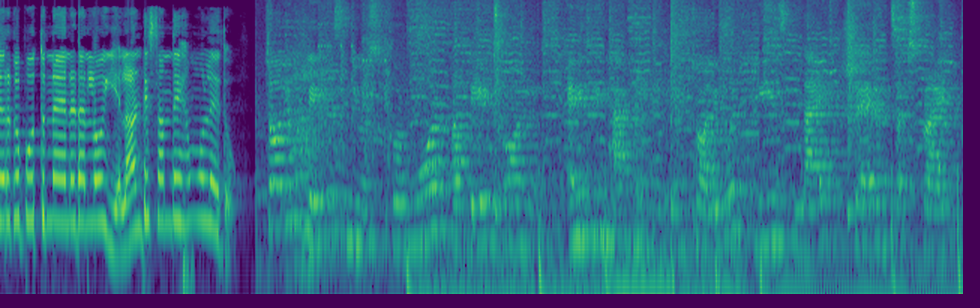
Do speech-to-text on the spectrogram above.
జరగబోతున్నాయనడంలో ఎలాంటి సందేహమూ లేదు. Tollywood latest news. For more updates on anything happening in Tollywood, please like, share, and subscribe.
